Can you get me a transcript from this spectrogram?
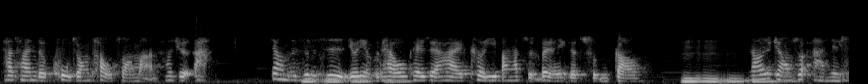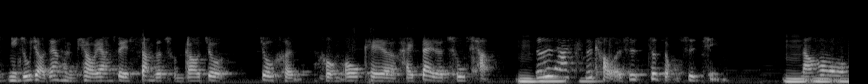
她穿的裤装套装嘛，他觉得啊，这样子是不是有点不太 OK？所以他还刻意帮她准备了一个唇膏，嗯嗯嗯，然后就讲说啊，女女主角这样很漂亮，所以上个唇膏就就很很 OK 了，还带着出场，嗯，就是他思考的是这种事情。然后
